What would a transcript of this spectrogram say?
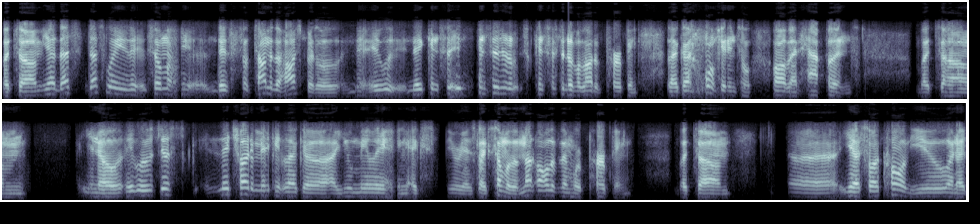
But um yeah, that's that's why the, so my this time at the hospital it they consider it consisted consisted of a lot of perping. Like I won't get into all that happened, but um you know, it was just they try to make it like a, a humiliating experience. Like some of them, not all of them were perping, but um, uh, yeah. So I called you and I,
